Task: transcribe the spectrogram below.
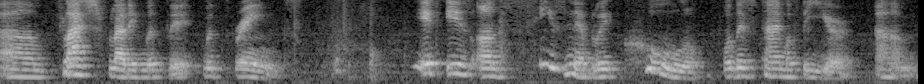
um, flash flooding with the with rains it is unseasonably cool for this time of the year. Um,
